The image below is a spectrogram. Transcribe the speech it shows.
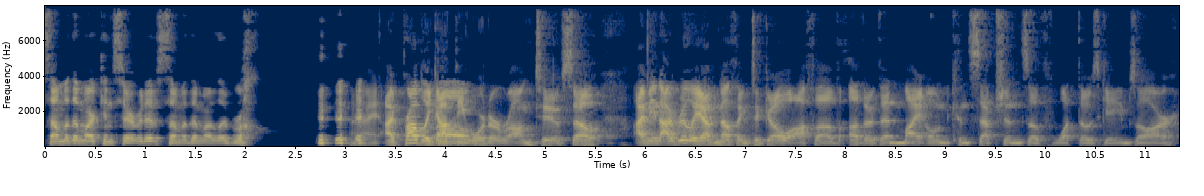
some of them are conservative, some of them are liberal. All right. I probably got Um, the order wrong too. So, I mean, I really have nothing to go off of other than my own conceptions of what those games are.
